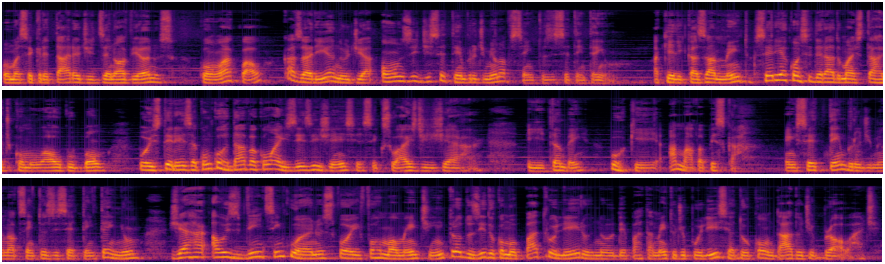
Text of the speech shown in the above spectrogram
uma secretária de 19 anos, com a qual casaria no dia 11 de setembro de 1971. Aquele casamento seria considerado mais tarde como algo bom, pois Teresa concordava com as exigências sexuais de Gerhard e também porque amava pescar. Em setembro de 1971, Gerhard, aos 25 anos, foi formalmente introduzido como patrulheiro no Departamento de Polícia do Condado de Broward.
